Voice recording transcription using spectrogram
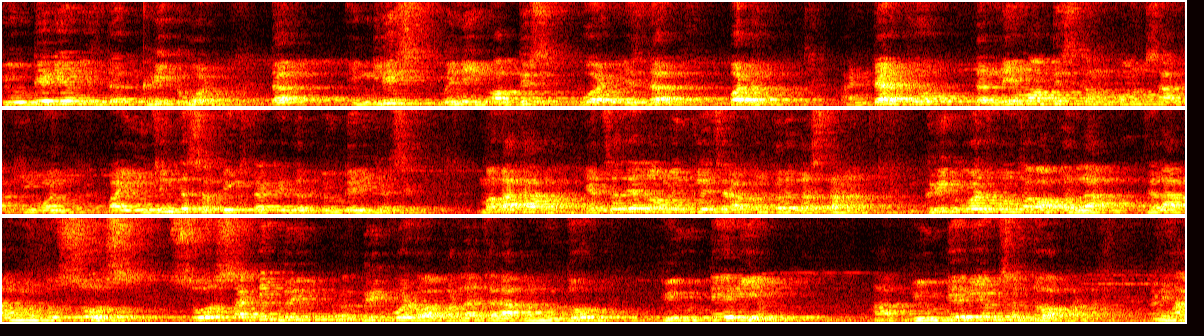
butyrum is the Greek word the English meaning of this word is the butter and therefore the name of these compound are given by using the suffix that is the butyric acid मग आता पहा याचं जे नॉमिक्लेचर आपण करत असताना ग्रीक वर्ड कोणता वापरला त्याला आपण म्हणतो सोर्स. सोर्ससाठी ग्रीक ग्रीक वर्ड वापरला ज्याला आपण म्हणतो ब्युटेरियम. हा ब्युटेरियम शब्द वापरला. आणि हा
